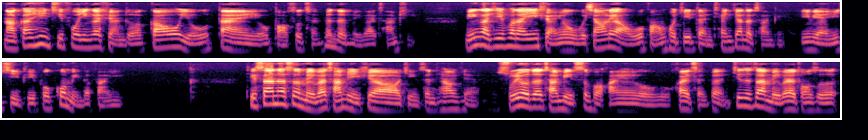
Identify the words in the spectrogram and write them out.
那干性肌肤应该选择高油带有保湿成分的美白产品。敏感肌肤呢，应选用无香料、无防腐剂等添加的产品，以免引起皮肤过敏的反应。第三呢，是美白产品需要谨慎挑选，所有的产品是否含有有害成分，即使在美白的同时，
